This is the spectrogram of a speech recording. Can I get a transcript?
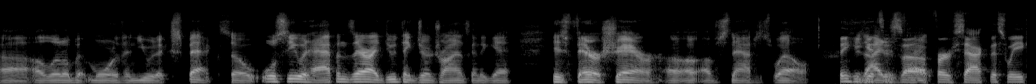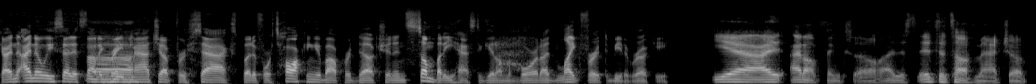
uh, a little bit more than you would expect. So we'll see what happens there. I do think Joe Tryon's going to get his fair share uh, of snaps as well. I think he gets his uh, first sack this week. I, I, know he said it's not a great uh, matchup for sacks, but if we're talking about production and somebody has to get on the board, I'd like for it to be the rookie. Yeah, I, I don't think so. I just it's a tough matchup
